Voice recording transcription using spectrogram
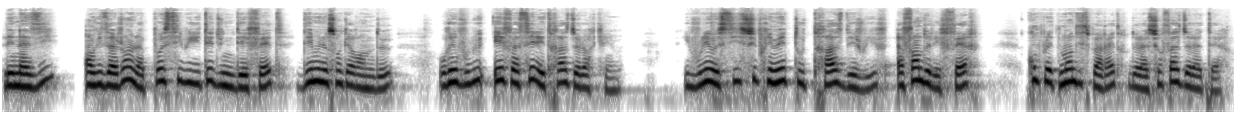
Les nazis, envisageant la possibilité d'une défaite dès 1942, auraient voulu effacer les traces de leurs crimes. Ils voulaient aussi supprimer toute trace des juifs afin de les faire complètement disparaître de la surface de la Terre.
